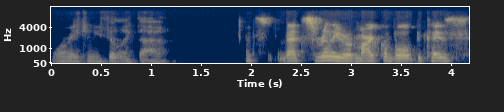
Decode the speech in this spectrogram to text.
were making me feel like that. That's that's really remarkable because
